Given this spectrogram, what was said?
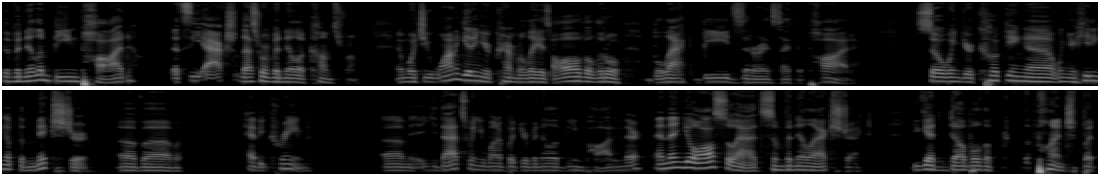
the vanilla bean pod. That's the actual. That's where vanilla comes from. And what you want to get in your creme brulee is all the little black beads that are inside the pod. So when you're cooking, uh, when you're heating up the mixture of uh, heavy cream, um, that's when you want to put your vanilla bean pod in there. And then you'll also add some vanilla extract. You get double the the punch, but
